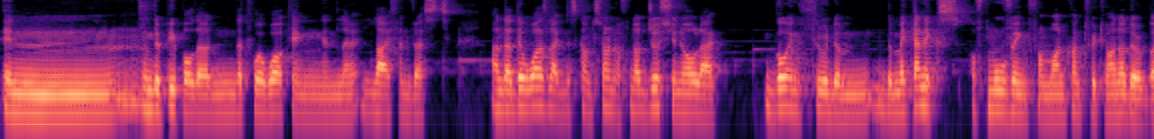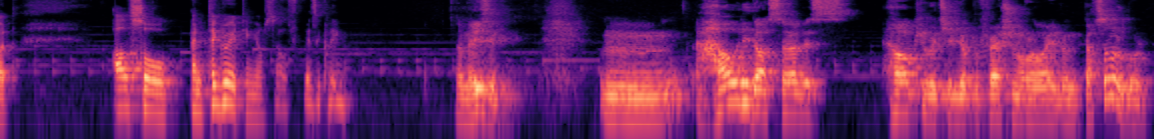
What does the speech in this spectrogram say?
in, in the people that, that were working in Life Invest and that there was like this concern of not just, you know, like going through the, the mechanics of moving from one country to another, but also integrating yourself, basically. Amazing. Um, how did our service help you achieve your professional or even personal goal?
